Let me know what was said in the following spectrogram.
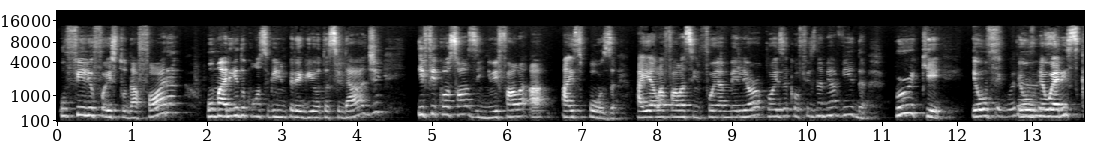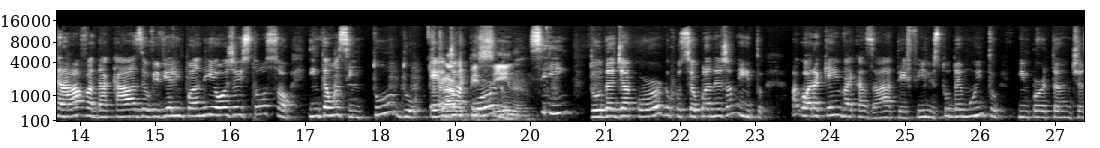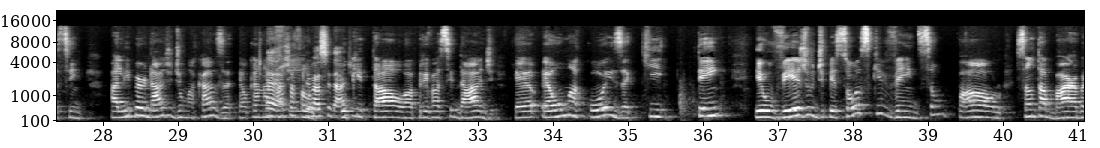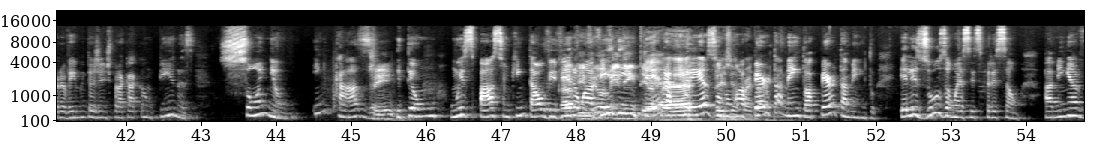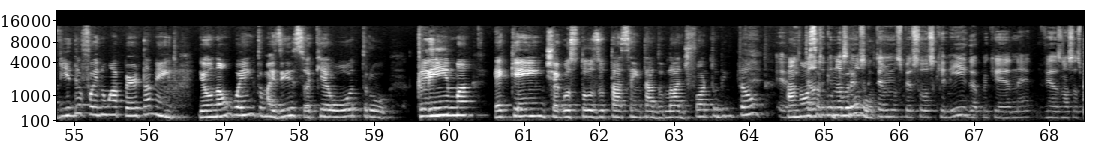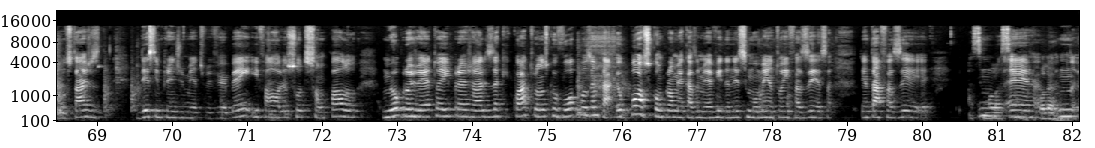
o filho foi estudar fora, o marido conseguiu emprego em outra cidade e ficou sozinho. E fala a, a esposa. Aí ela fala assim: foi a melhor coisa que eu fiz na minha vida. Porque eu, eu, eu era escrava da casa, eu vivia limpando e hoje eu estou só. Então, assim, tudo é de acordo. Piscina. Sim, tudo é de acordo com o seu planejamento. Agora, quem vai casar, ter filhos, tudo é muito importante, assim. A liberdade de uma casa é o que a é, Natasha é, falou. Privacidade. O que tal, a privacidade, é, é uma coisa que tem eu vejo de pessoas que vêm de São Paulo, Santa Bárbara, vem muita gente para cá, Campinas, sonham em casa Sim. e ter um, um espaço, um quintal, viveram a vida, a vida inteira, é, preso num apertamento, apertamento. Eles usam essa expressão. A minha vida foi num apertamento. Eu não aguento mais isso, aqui é outro clima é quente, é gostoso estar tá sentado lá de fora, tudo. Então, é, a nossa tanto que nós é temos, temos pessoas que ligam, porque né, vê as nossas postagens desse empreendimento Viver Bem e falam, olha, eu sou de São Paulo, o meu projeto é ir para Jales daqui quatro anos que eu vou aposentar. Eu posso comprar minha casa, minha vida nesse momento aí, fazer essa, tentar fazer a simulação. É,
